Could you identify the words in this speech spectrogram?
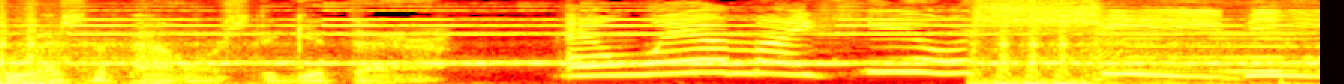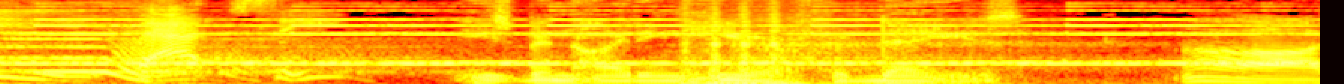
who has the powers to get there. And where might he or she be, Patsy? He's been hiding here for days. Ah,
